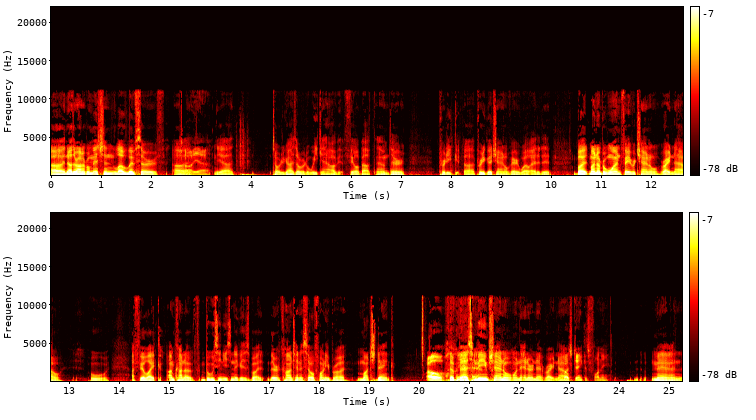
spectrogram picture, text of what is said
uh, another honorable mention: Love, Live, Serve. Uh, oh yeah, yeah, told you guys over the weekend how I feel about them. They're pretty, uh, pretty good channel, very well edited. But my number one favorite channel right now, ooh, I feel like I'm kind of boosting these niggas, but their content is so funny, bro. Much Dank, oh the best meme channel on the internet right now. Much dank is funny. man,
